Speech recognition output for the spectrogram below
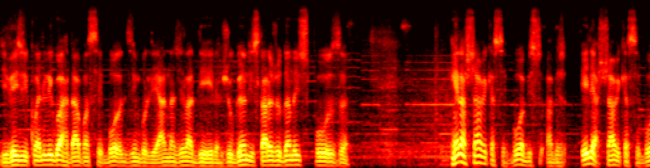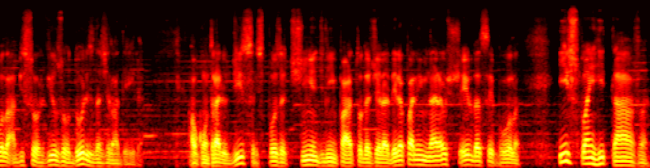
de vez em quando ele guardava uma cebola desembrulhada na geladeira, julgando estar ajudando a esposa. Ele achava que a cebola, ele achava que a cebola absorvia os odores da geladeira. Ao contrário disso, a esposa tinha de limpar toda a geladeira para eliminar o cheiro da cebola. Isto a irritava,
